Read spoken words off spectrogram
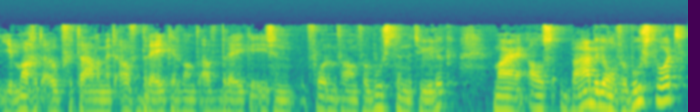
je mag het ook vertalen met afbreker, want afbreken is een vorm van verwoesten natuurlijk. Maar als Babylon verwoest wordt,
